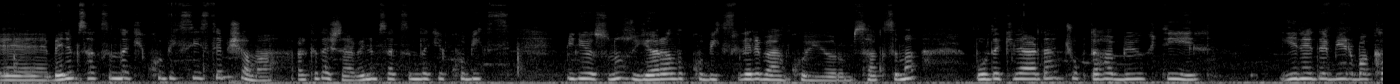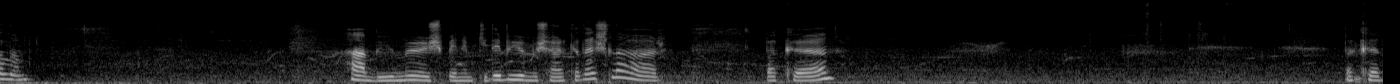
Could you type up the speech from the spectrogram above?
Ee, benim saksımdaki Kubix'i istemiş ama arkadaşlar benim saksımdaki Kubix biliyorsunuz yaralı Kubix'leri ben koyuyorum saksıma. Buradakilerden çok daha büyük değil. Yine de bir bakalım. Ha büyümüş. Benimki de büyümüş arkadaşlar. Bakın. Bakın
